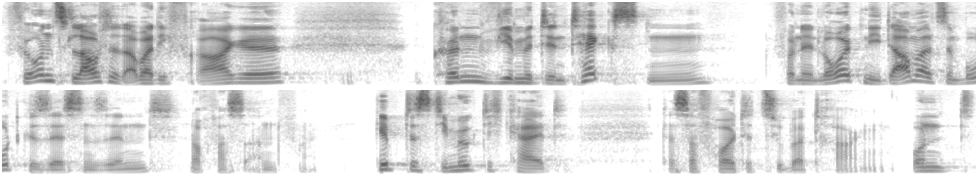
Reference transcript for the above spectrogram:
Für uns lautet aber die Frage, können wir mit den Texten von den Leuten, die damals im Boot gesessen sind, noch was anfangen? Gibt es die Möglichkeit, das auf heute zu übertragen? Und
